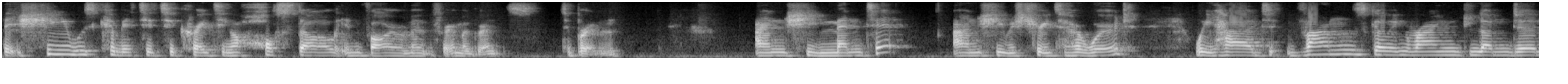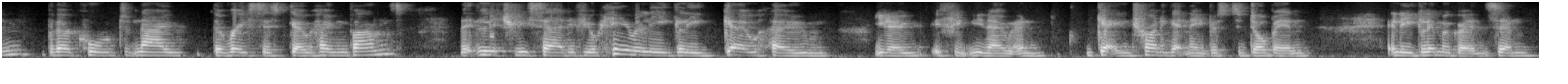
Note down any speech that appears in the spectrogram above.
that she was committed to creating a hostile environment for immigrants to Britain. And she meant it and she was true to her word. We had vans going around London, they're called now the racist go home vans, that literally said, if you're here illegally, go home. You know, if you, you know, and getting, trying to get neighbours to dob in illegal immigrants. And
